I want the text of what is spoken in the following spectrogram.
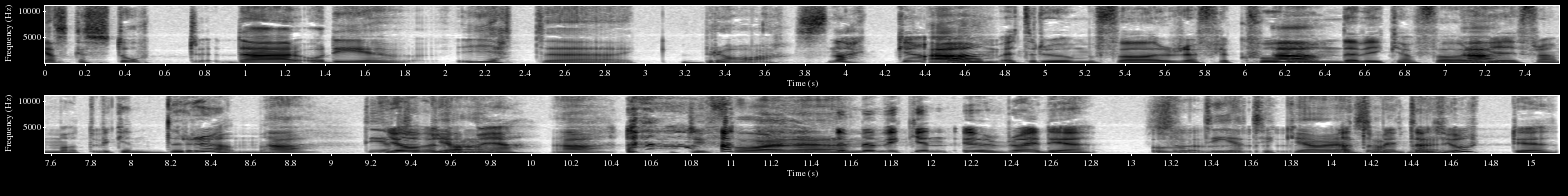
ganska stort där och det är jättebra. Snacka Ja. om ett rum för reflektion Ja. där vi kan föra Ja. grejer framåt. Vilken dröm! Ja, det jag vill vara med. Ja, du får... eh, Nej, men vilken urbra idé. Så det tycker jag jag Att de inte har gjort det.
